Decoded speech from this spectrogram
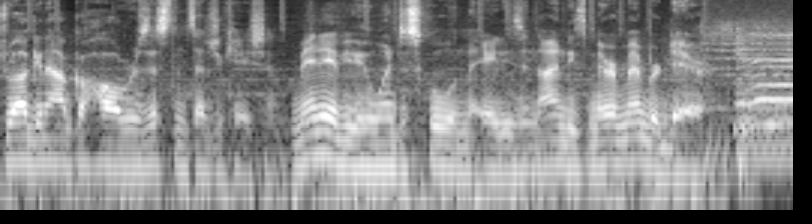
drug and alcohol resistance education. Many of you who went to school in the 80s and 90s may remember DARE.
